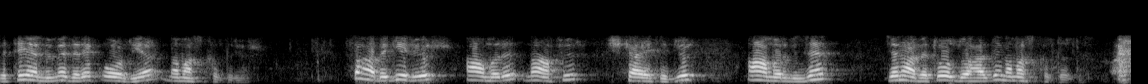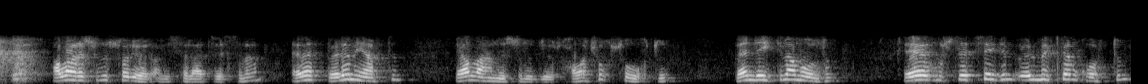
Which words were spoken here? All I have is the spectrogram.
ve teyemmüm ederek orduya namaz kıldırıyor. Sahabe geliyor, Amr'ı ne yapıyor? Şikayet ediyor. Amr bize cenabet olduğu halde namaz kıldırdı. Allah Resulü soruyor aleyhissalatü vesselam. Evet böyle mi yaptın? Ey Allah'ın Resulü diyor. Hava çok soğuktu. Ben de ihtilam oldum. Eğer musletseydim ölmekten korktum.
